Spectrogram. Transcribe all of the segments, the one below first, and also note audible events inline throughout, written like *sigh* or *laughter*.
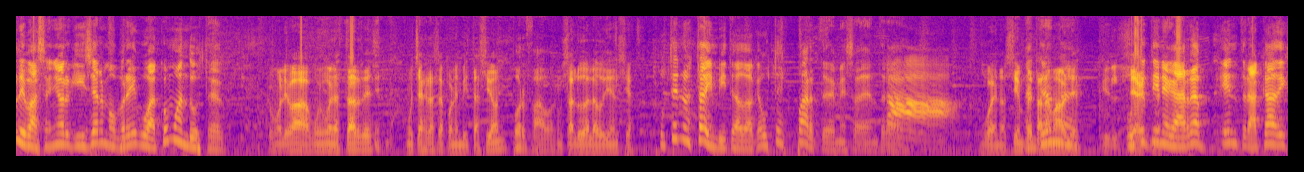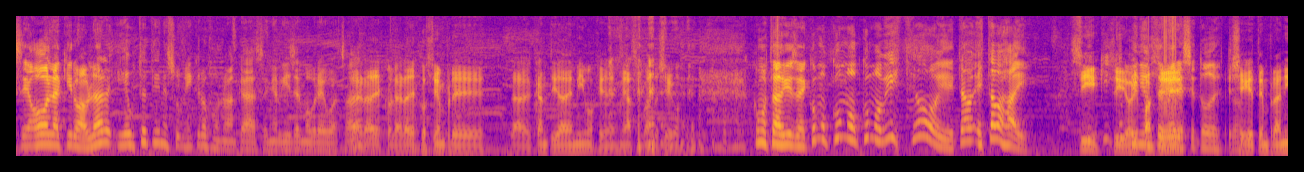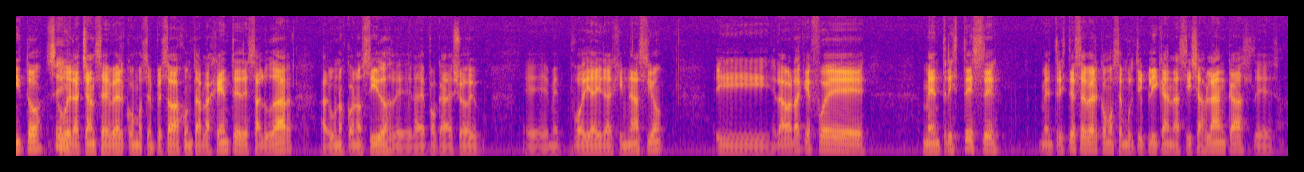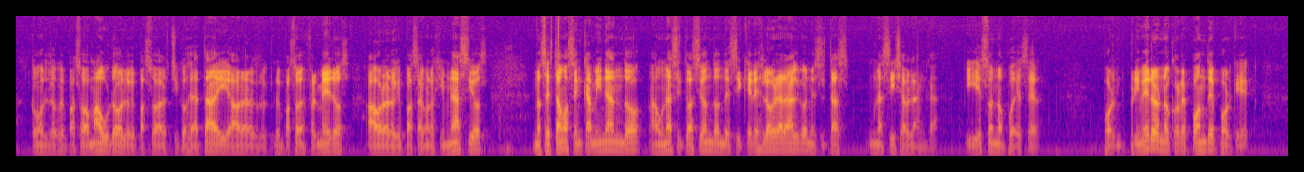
¿Cómo le va, señor Guillermo Bregua? ¿Cómo anda usted? ¿Cómo le va? Muy buenas tardes. Muchas gracias por la invitación. Por favor. Un saludo a la audiencia. Usted no está invitado acá, usted es parte de Mesa de Entrada. Ah, Bueno, siempre tan ¿Entiende? amable. Usted tiene garra, entra acá, dice, hola, quiero hablar, y usted tiene su micrófono acá, señor Guillermo Bregua, Le ¿sabe? agradezco, le agradezco siempre la cantidad de mimos que me hacen cuando llego. *laughs* ¿Cómo estás, Guillermo? ¿Cómo, cómo, cómo viste hoy? Estaba- Estabas ahí. Sí, ¿Qué, sí, qué hoy pasé. merece todo esto? Llegué tempranito, Sí. tuve la chance de ver cómo se empezaba a juntar la gente, de saludar a algunos conocidos de la época de yo eh, me podía ir al gimnasio y la verdad que fue me entristece, me entristece ver cómo se multiplican las sillas blancas, de como lo que pasó a Mauro, lo que pasó a los chicos de Atay, ahora lo que pasó a enfermeros, ahora lo que pasa con los gimnasios. Nos estamos encaminando a una situación donde si querés lograr algo necesitas una silla blanca y eso no puede ser. Por, primero no corresponde porque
